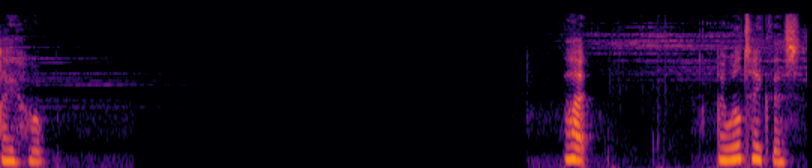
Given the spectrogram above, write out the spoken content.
I hope. But I will take this.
